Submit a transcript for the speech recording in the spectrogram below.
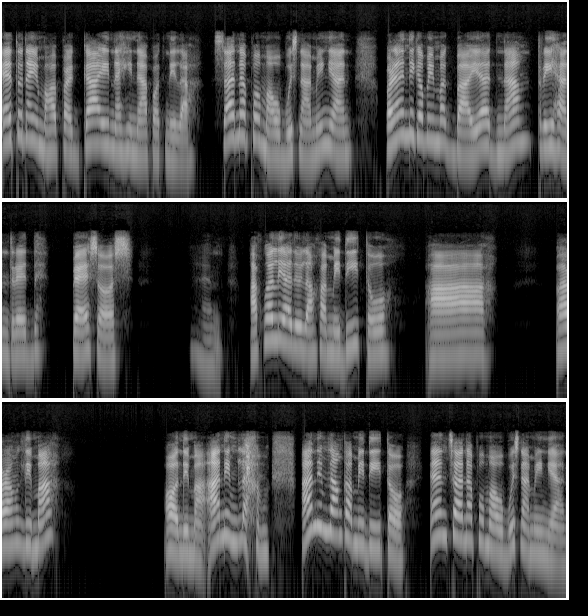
eto na yung mga pagkain na hinapot nila. Sana po maubos namin yan para hindi kami magbayad ng 300 pesos. Yan. Actually, ano lang kami dito, ah, parang lima? Oh, lima. Anim lang. Anim lang kami dito. And sana po maubos namin yan.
